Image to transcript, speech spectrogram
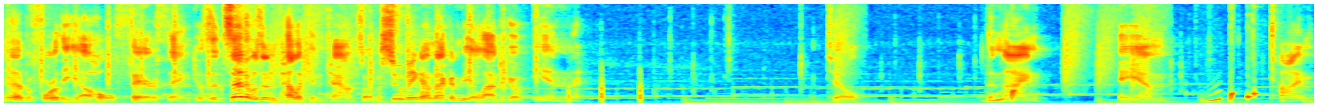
Uh, before the uh, whole fair thing, because it said it was in Pelican Town, so I'm assuming I'm not going to be allowed to go in until the 9 a.m. time.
